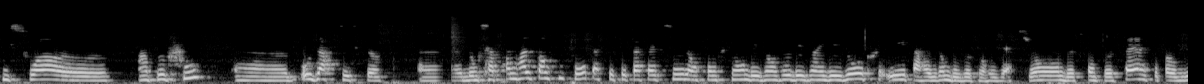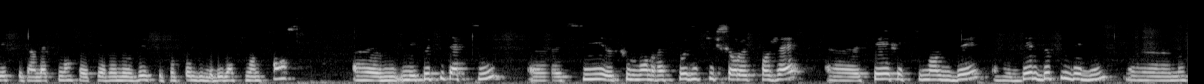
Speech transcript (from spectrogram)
qui soient un peu fous aux artistes. Donc ça prendra le temps qu'il faut parce que c'est pas facile en fonction des enjeux des uns et des autres et par exemple des autorisations, de ce qu'on peut faire. Il faut pas oublier que c'est un bâtiment qui a été rénové sous contrôle des bâtiments de France. Euh, mais petit à petit, euh, si tout le monde reste positif sur le projet, euh, c'est effectivement l'idée, euh, dès depuis le début, euh, donc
